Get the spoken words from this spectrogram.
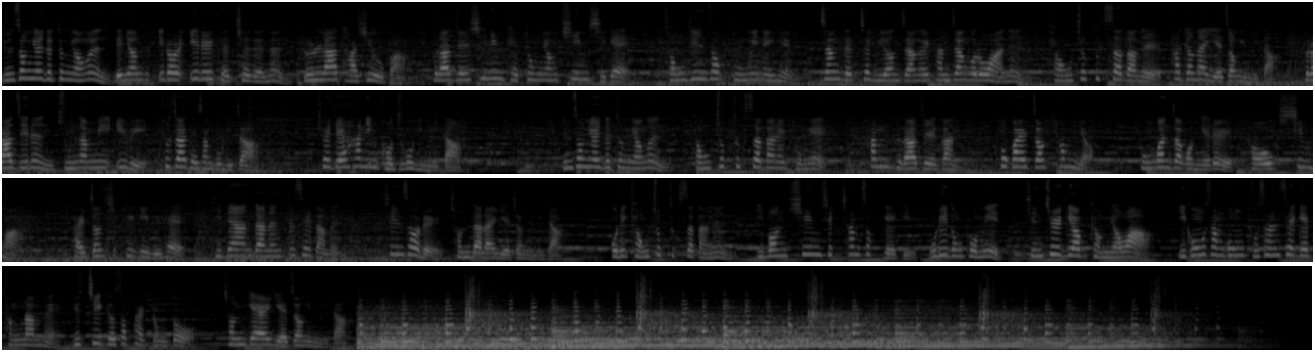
윤석열 대통령은 내년 1월 1일 개최되는 룰라 다시우바 브라질 신임 대통령 취임식에 정진석 국민의힘 비상대책위원장을 단장으로 하는 경축 특사단을 파견할 예정입니다. 브라질은 중남미 1위 투자 대상국이자 최대 한인 거주국입니다. 윤석열 대통령은 경축 특사단을 통해 한 브라질 간 포괄적 협력, 동반자 관계를 더욱 심화, 발전시키기 위해 기대한다는 뜻을 담은 신설을 전달할 예정입니다. 우리 경축 특사단은 이번 취임식 참석객이 우리 동포 및 진출기업 격려와 2030 부산 세계 박람회 유치 교섭 활동도 전개할 예정입니다.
